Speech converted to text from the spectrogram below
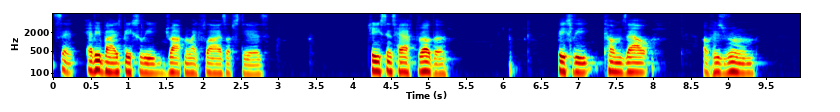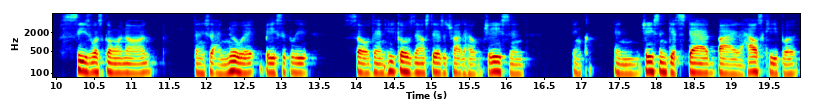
So everybody's basically dropping like flies upstairs. Jason's half brother basically comes out of his room, sees what's going on. Then he said, I knew it, basically. So then he goes downstairs to try to help Jason. And, and Jason gets stabbed by the housekeeper.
